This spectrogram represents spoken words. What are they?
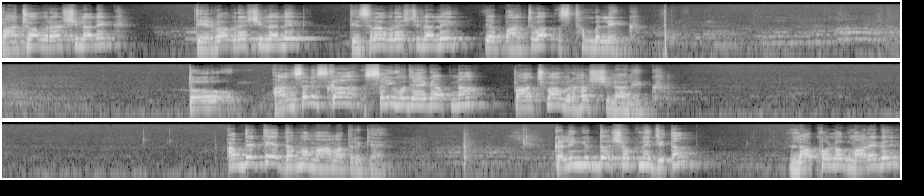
पांचवा वृहत शिलालेख, तेरहवा वृहत शिलालेख, तीसरा वृहत शिलालेख या पांचवा स्तंभ लेख? तो आंसर इसका सही हो जाएगा अपना पांचवा वृहत शिलालेख। अब देखते हैं धम्म महामात्र क्या है। कलिंग युद्ध अशोक ने जीता। लाखों लोग मारे गए।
